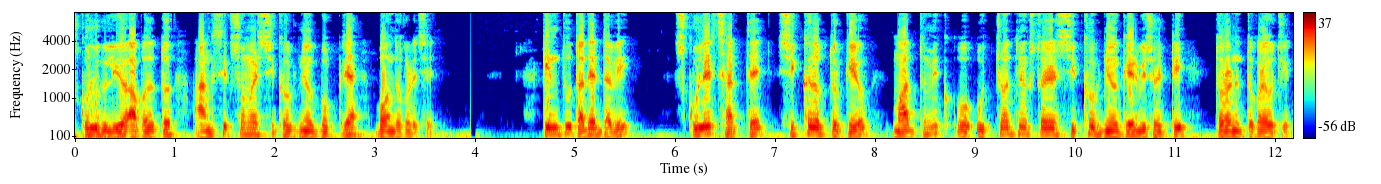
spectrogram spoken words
স্কুলগুলিও আপাতত আংশিক সময়ের শিক্ষক নিয়োগ প্রক্রিয়া বন্ধ করেছে। কিন্তু তাদের দাবি স্কুলের স্বার্থে শিক্ষা দপ্তরকেও মাধ্যমিক ও উচ্চ মাধ্যমিক স্তরের শিক্ষক নিয়োগের বিষয়টি ত্বরান্বিত করা উচিত।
